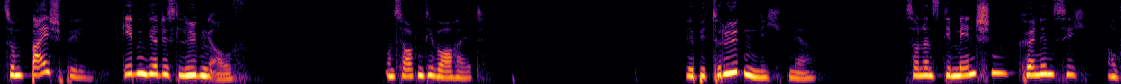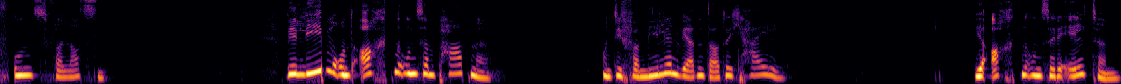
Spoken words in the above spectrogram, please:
Zum Beispiel geben wir das Lügen auf und sagen die Wahrheit. Wir betrügen nicht mehr, sondern die Menschen können sich auf uns verlassen. Wir lieben und achten unseren Partner und die Familien werden dadurch heil. Wir achten unsere Eltern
